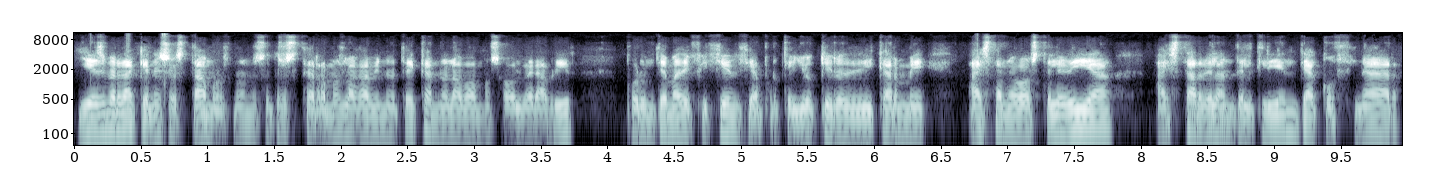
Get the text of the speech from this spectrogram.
Y es verdad que en eso estamos, ¿no? Nosotros cerramos la gabinoteca, no la vamos a volver a abrir por un tema de eficiencia, porque yo quiero dedicarme a esta nueva hostelería, a estar delante del cliente, a cocinar,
